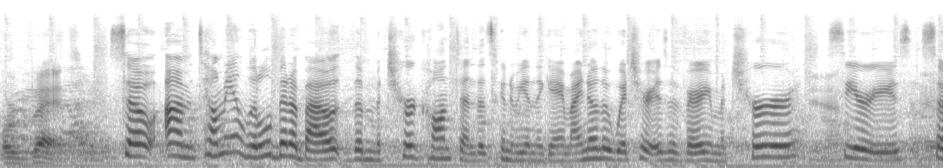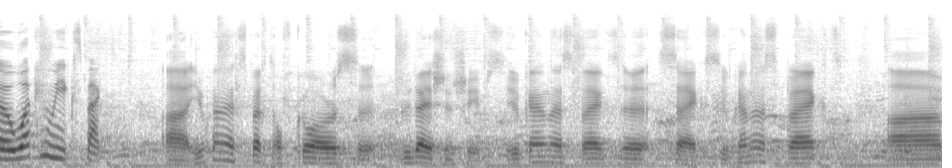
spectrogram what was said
or bad. So um, tell me a little bit about the mature content that's going to be in the game. I know The Witcher is a very mature yeah. series, yeah. so what can we expect? Uh, you can expect, of course, uh, relationships. You can expect uh, sex. You can expect uh,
